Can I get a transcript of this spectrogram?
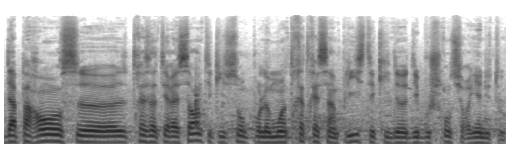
d'apparence euh, très intéressantes et qui sont pour le moins très très simplistes et qui ne déboucheront sur rien du tout.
